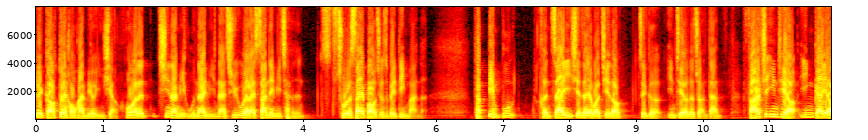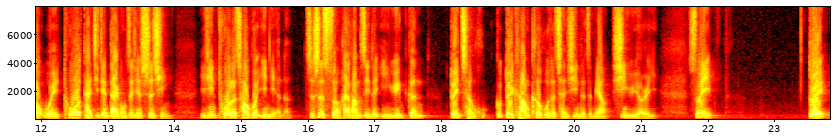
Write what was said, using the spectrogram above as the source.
对高对红海没有影响。红海的七纳米、五纳米乃至于未来三纳米产能，除了塞爆就是被订满了。他并不很在意现在要不要接到这个英特尔的转单。反而是英特尔应该要委托台积电代工这件事情，已经拖了超过一年了，只是损害他们自己的营运跟对成户、对他们客户的诚信的怎么样信誉而已。所以对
